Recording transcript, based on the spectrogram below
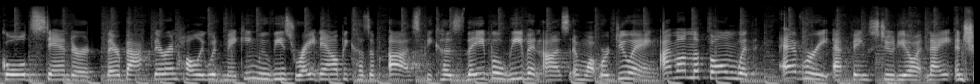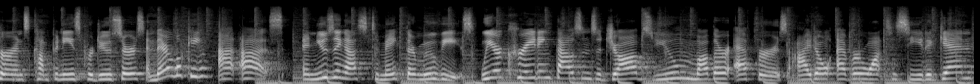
gold standard. They're back there in Hollywood making movies right now because of us, because they believe in us and what we're doing. I'm on the phone with every effing studio at night, insurance companies, producers, and they're looking at us and using us to make their movies. We are creating thousands of jobs, you mother effers. I don't ever want to see it again,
